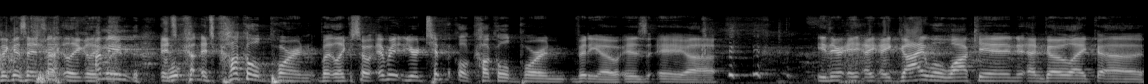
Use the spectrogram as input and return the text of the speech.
Because it's like, like, like I mean, it's cu- it's cuckold porn, but like so every your typical cuckold porn video is a uh, either a, a, a guy will walk in and go like, uh,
